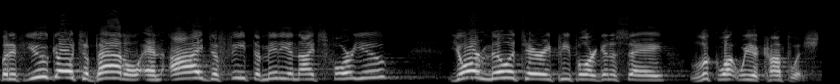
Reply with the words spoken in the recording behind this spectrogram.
but if you go to battle and I defeat the Midianites for you, your military people are going to say, Look what we accomplished.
